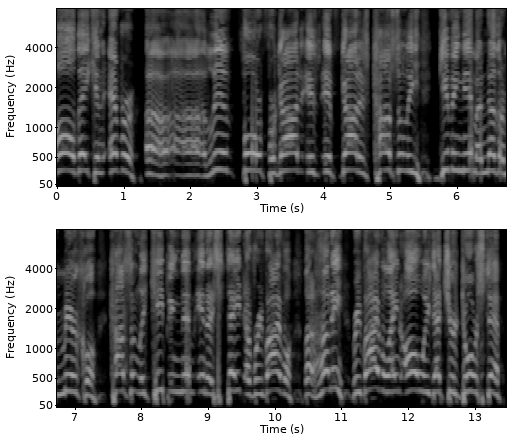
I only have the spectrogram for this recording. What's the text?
all they can ever uh, uh, live for for God is if God is constantly giving them another miracle, constantly keeping them in a state of revival. But honey, revival ain't always at your doorstep.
